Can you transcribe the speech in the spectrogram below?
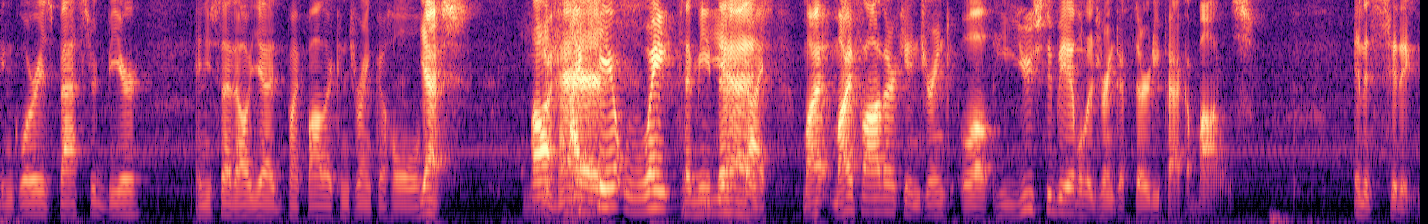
Inglorious Bastard beer, and you said, "Oh yeah, my father can drink a whole." yes. Uh, I can't wait to meet Yes. this guy. My my father can drink. Well, he used to be able to drink a thirty pack of bottles in a sitting.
